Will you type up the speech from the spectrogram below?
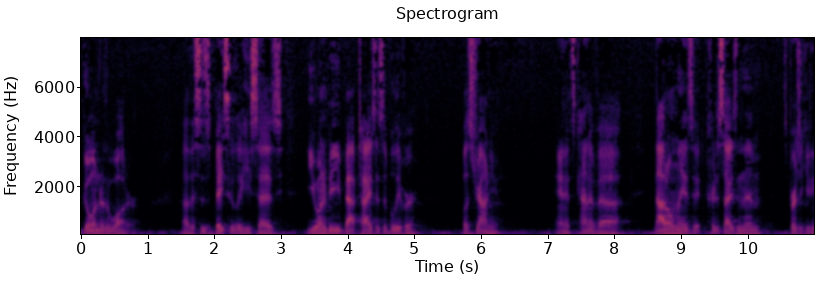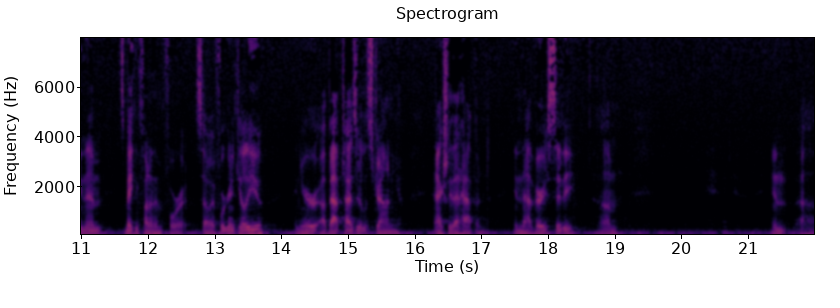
go under the water. Uh, this is basically, he says, You want to be baptized as a believer? Let's drown you and it's kind of a not only is it criticizing them, it's persecuting them, it's making fun of them for it. So if we're going to kill you and you're a baptizer, let's drown you. And actually, that happened in that very city. Um, in uh,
